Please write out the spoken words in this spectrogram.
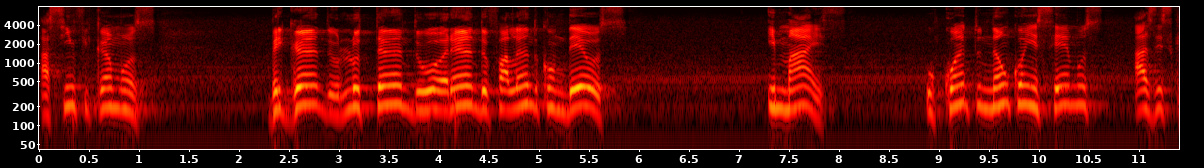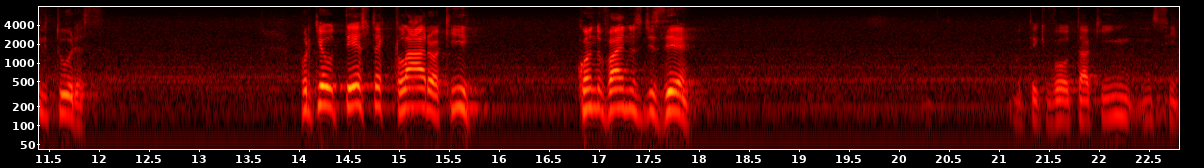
assim ficamos brigando, lutando, orando, falando com Deus. E mais, o quanto não conhecemos as Escrituras. Porque o texto é claro aqui, quando vai nos dizer. Vou ter que voltar aqui em, em cima.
